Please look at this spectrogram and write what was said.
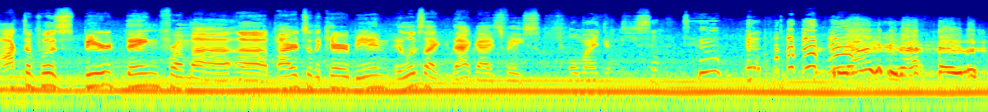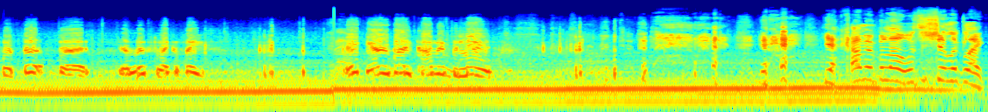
octopus beard thing from uh, uh, Pirates of the Caribbean? It looks like that guy's face. Oh my god, you saw it too? yeah, I can see that. It looks fucked up, but it looks like a face. Everybody comment below. yeah, yeah, comment below. What's the shit look like?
